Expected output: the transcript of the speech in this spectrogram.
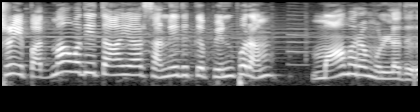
ஸ்ரீ பத்மாவதி தாயார் சந்நிதிக்கு பின்புறம் மாமரம் உள்ளது.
